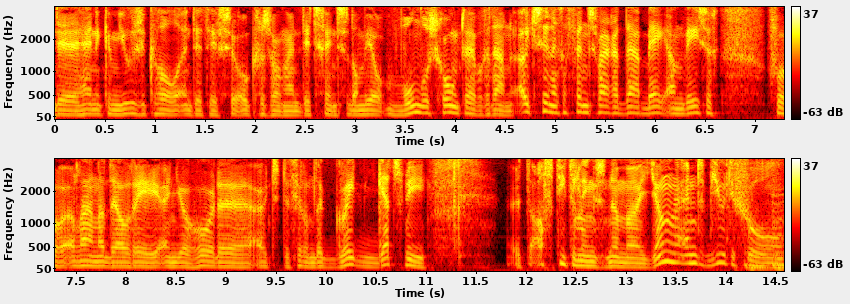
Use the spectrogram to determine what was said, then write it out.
de Heineken Music Hall. En dit heeft ze ook gezongen. En dit schijnt ze dan weer wonderschoon te hebben gedaan. Uitzinnige fans waren daarbij aanwezig voor Lana Del Rey. En je hoorde uit de film The Great Gatsby... het aftitelingsnummer Young and Beautiful.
